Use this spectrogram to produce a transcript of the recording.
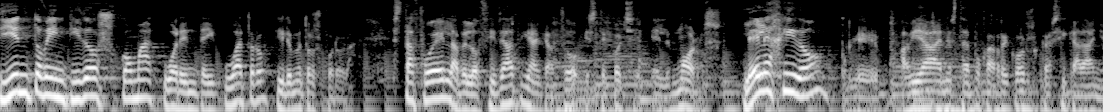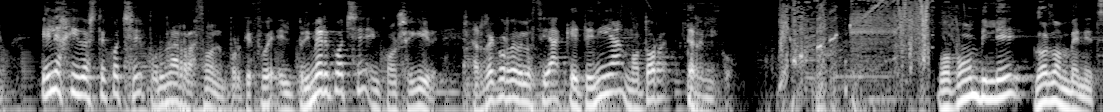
122,44 kilómetros por hora. Esta fue la velocidad que alcanzó este coche, el Morse. Le he elegido, porque había en esta época récords casi cada año, he elegido este coche por una razón, porque fue el primer coche en conseguir el récord de velocidad que tenía motor térmico. Gordon Bennett.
